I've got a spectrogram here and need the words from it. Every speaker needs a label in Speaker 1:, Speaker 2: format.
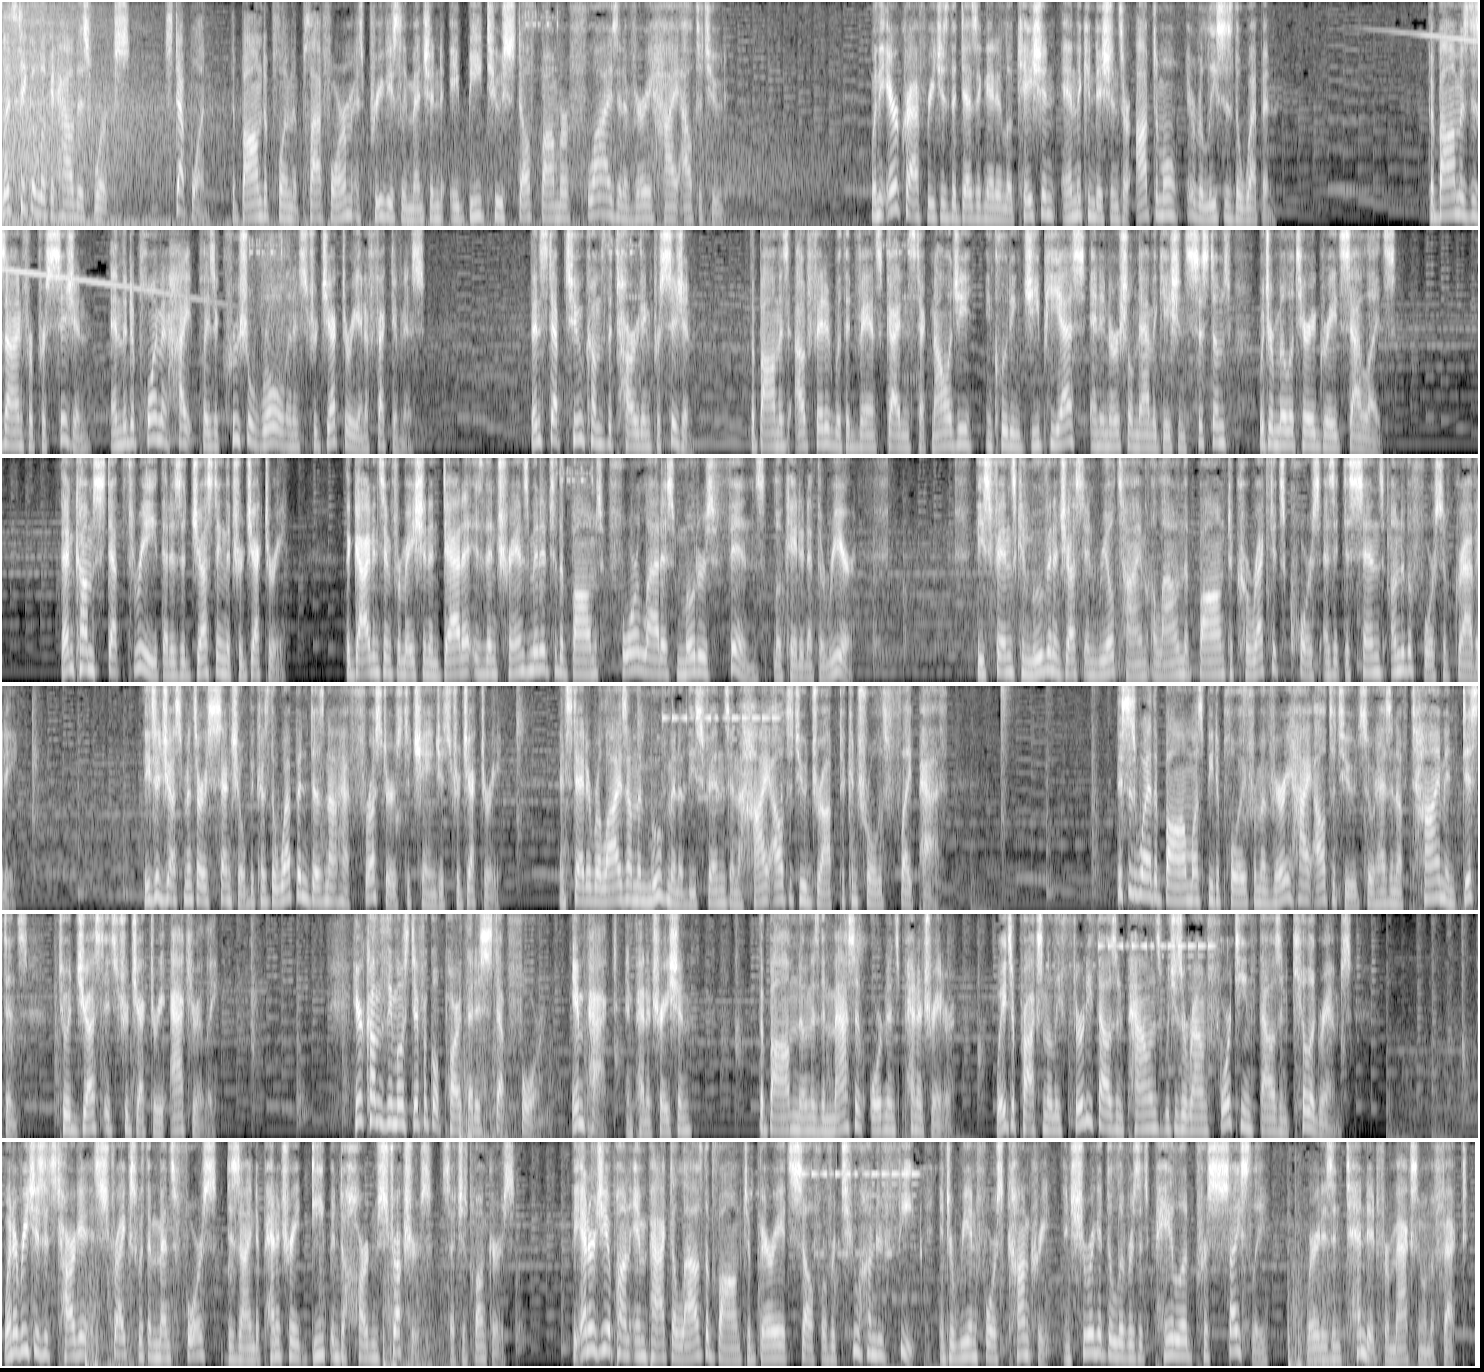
Speaker 1: Let's take a look at how this works. Step 1. The bomb deployment platform, as previously mentioned, a B-2 stealth bomber flies at a very high altitude. When the aircraft reaches the designated location and the conditions are optimal, it releases the weapon. The bomb is designed for precision, and the deployment height plays a crucial role in its trajectory and effectiveness. Then step 2 comes the targeting precision. The bomb is outfitted with advanced guidance technology, including GPS and inertial navigation systems, which are military-grade satellites. Then comes step 3, that is adjusting the trajectory. The guidance information and data is then transmitted to the bomb's four-lattice motors fins located at the rear. These fins can move and adjust in real time, allowing the bomb to correct its course as it descends under the force of gravity. These adjustments are essential because the weapon does not have thrusters to change its trajectory. Instead, it relies on the movement of these fins and a high altitude drop to control its flight path. This is why the bomb must be deployed from a very high altitude so it has enough time and distance to adjust its trajectory accurately. Here comes the most difficult part that is step 4, impact and penetration. The bomb, known as the Massive Ordnance Penetrator, weighs approximately 30,000 pounds, which is around 14,000 kilograms. When it reaches its target, it strikes with immense force, designed to penetrate deep into hardened structures, such as bunkers. The energy upon impact allows the bomb to bury itself over 200 feet into reinforced concrete, ensuring it delivers its payload precisely where it is intended for maximum effect.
